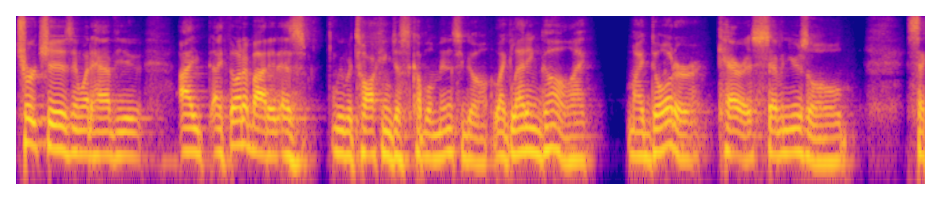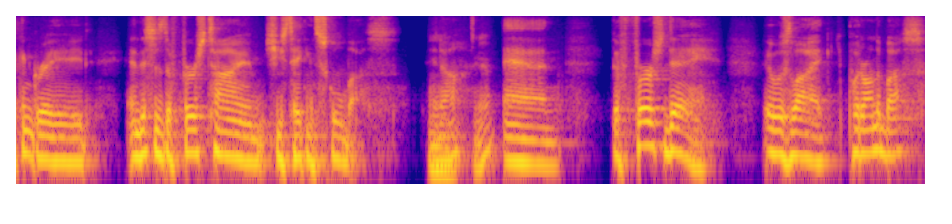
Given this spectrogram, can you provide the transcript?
churches, and what have you. I, I thought about it as we were talking just a couple of minutes ago, like letting go. Like my daughter, Karis, seven years old, second grade, and this is the first time she's taking school bus, you know? Yeah. And the first day, it was like, put her on the bus,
